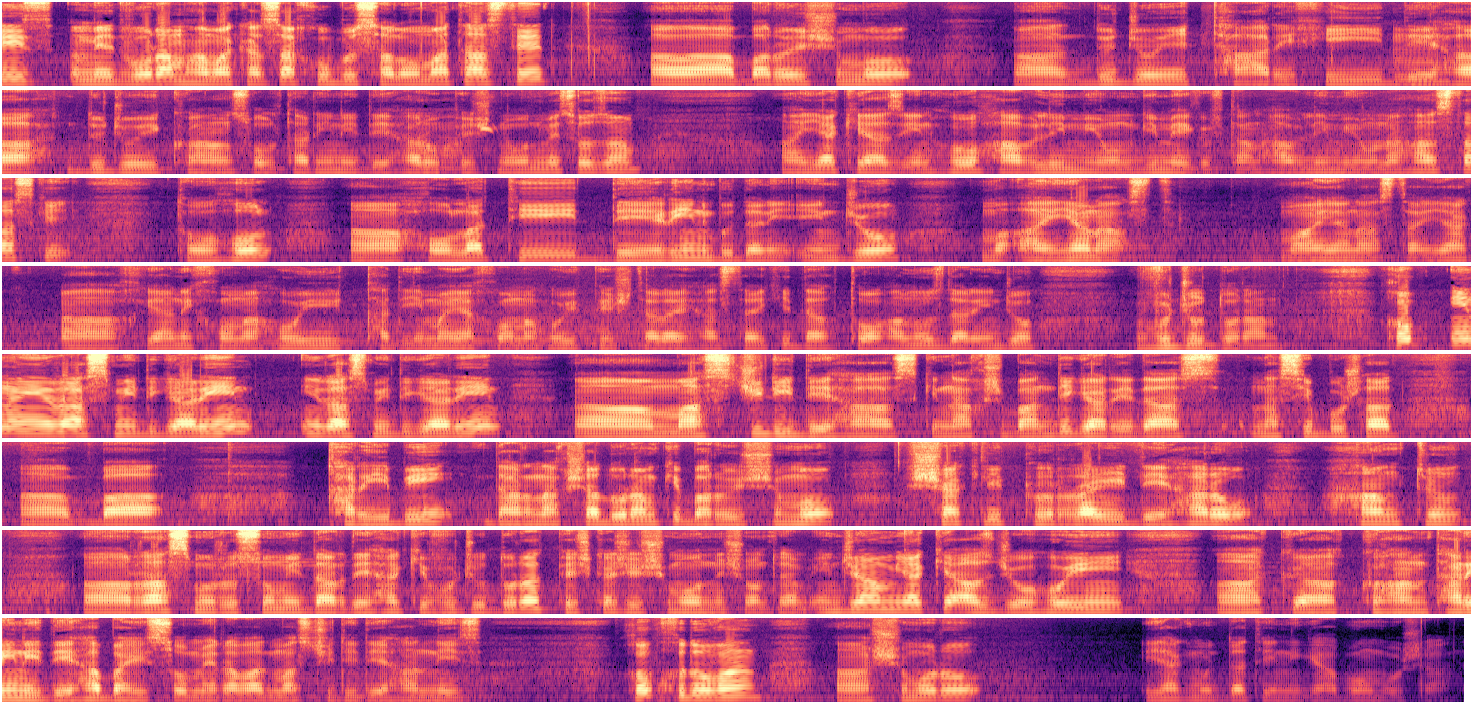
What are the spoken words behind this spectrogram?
азиз умедворам ҳама каса хубу саломат ҳастед. Барои шумо ду ҷои таърихии деҳа ду ҷои кӯҳансолтарини деҳаро пешниҳод месозам. Яке аз инҳо ҳавли миёнгӣ мегуфтанд. Ҳавли миёна ҳастааст ки то ҳол ҳолати дерин будани ин ҷо муайян аст. Муайян аста як яъне хонаҳои қадима як хонаҳои пештарае ҳастае ки то ҳанӯз дар ин ҷо вуҷуд доранд. Хуб ина ин расми дигарин ин расми дигарин масҷиди деҳа аст ки нақшбандӣ гардидааст насиб бошад ба қарибӣ дар нақша дорам ки барои шумо шакли пурраи деҳаро ҳамчун расму русуми дар деҳа ки вуҷуд дорад пешкаши шумо нишон диҳам инҷаам яке аз ҷоҳои кӯҳантарини деҳа ба ҳисоб меравад масҷиди деҳа низ. Хуб худованд шуморо як муддате нигаҳбон бошад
